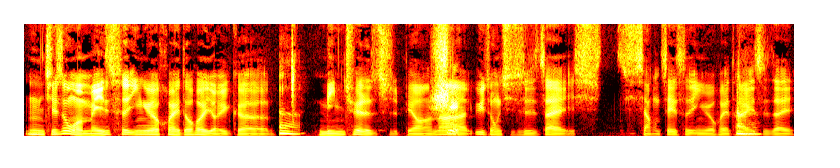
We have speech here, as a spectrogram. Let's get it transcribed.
嗯，其实我们每一次音乐会都会有一个嗯明确的指标。嗯、那玉仲其实在想这次音乐会，他也是在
